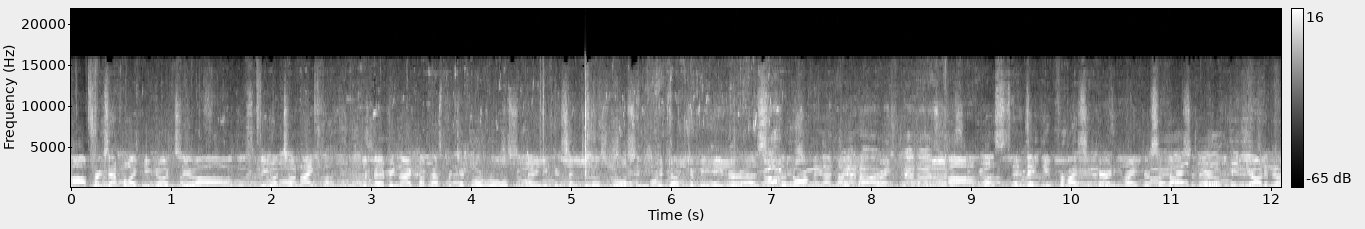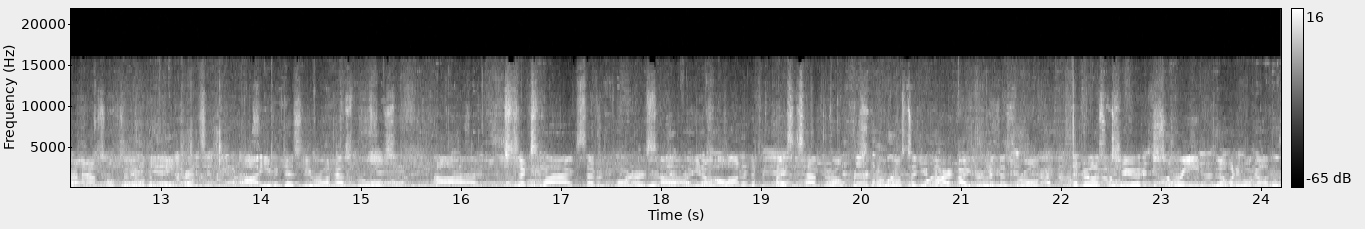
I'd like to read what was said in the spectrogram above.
Uh, for example, like you go to um, you go to a nightclub. Every nightclub has particular rules, and you consent to those rules, and you conduct your behavior as the norm in that nightclub, right? Uh, less, and they do provide security, right? There's a bouncer there who'll kick you out if you're an asshole to the other patrons. Uh, even Disney World has rules. Uh, Six Flags, Seven Corners, uh, you know, a lot of different places have their own particular rules. So you, all right, I agree with this rule. If it was too extreme, nobody would go there,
